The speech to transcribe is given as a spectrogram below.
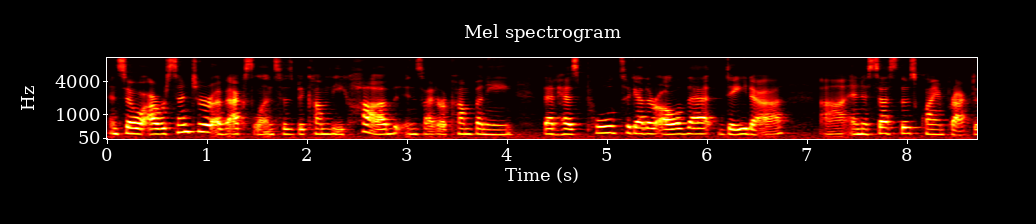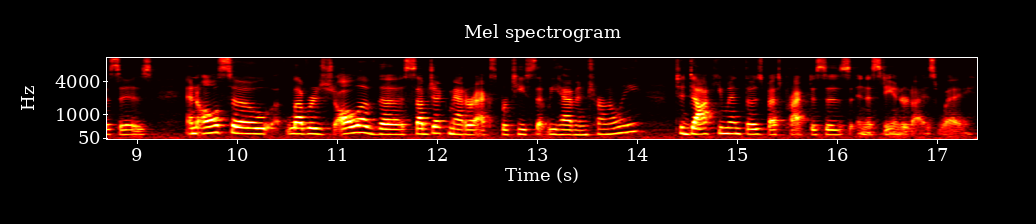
And so our Center of Excellence has become the hub inside our company that has pulled together all of that data uh, and assessed those client practices and also leveraged all of the subject matter expertise that we have internally to document those best practices in a standardized way.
